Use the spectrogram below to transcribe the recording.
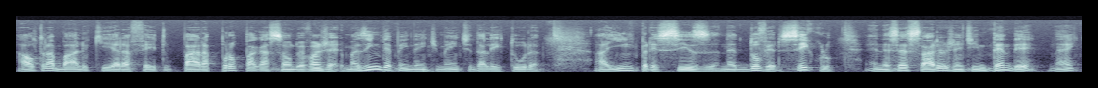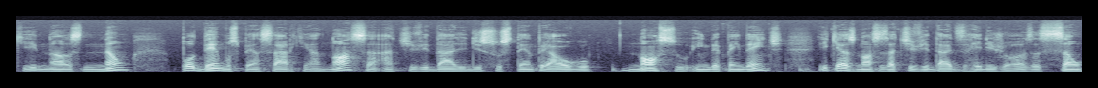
ao trabalho que era feito para a propagação do Evangelho. Mas independentemente da leitura aí imprecisa né, do versículo, é necessário a gente entender né, que nós não podemos pensar que a nossa atividade de sustento é algo nosso, independente, e que as nossas atividades religiosas são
